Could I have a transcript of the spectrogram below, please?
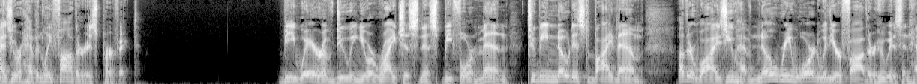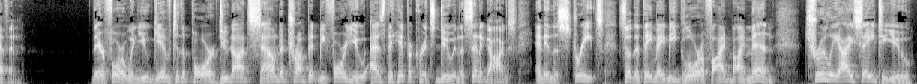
as your heavenly Father is perfect. Beware of doing your righteousness before men to be noticed by them. Otherwise, you have no reward with your Father who is in heaven. Therefore, when you give to the poor, do not sound a trumpet before you, as the hypocrites do in the synagogues and in the streets, so that they may be glorified by men. Truly I say to you,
